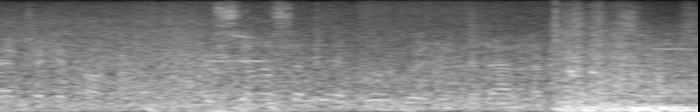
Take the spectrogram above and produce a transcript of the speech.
merce che portano. Possiamo salire a bordo e ricadarla tutta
